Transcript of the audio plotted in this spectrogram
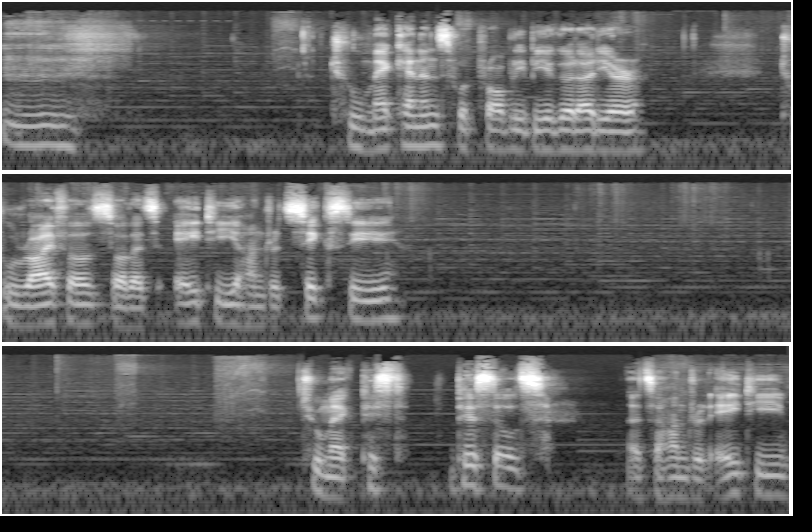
Mm. Two mech cannons would probably be a good idea. Two rifles, so that's 80, 160. Two mech pist pistols, that's 180.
